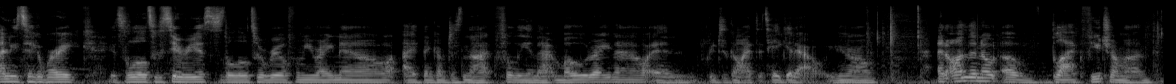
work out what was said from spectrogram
I need to take a break. It's a little too serious. It's a little too real for me right now. I think I'm just not fully in that mode right now, and we're just gonna have to take it out, you know. And on the note of Black Future Month,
